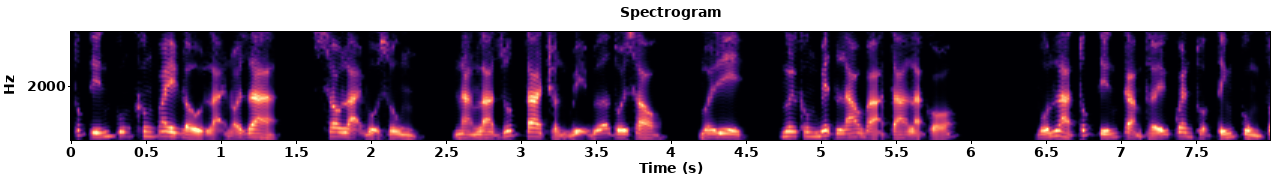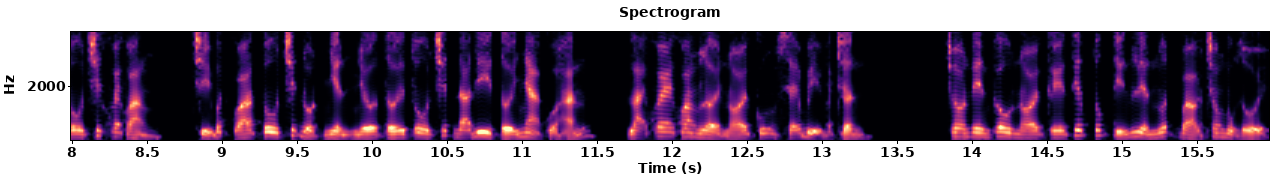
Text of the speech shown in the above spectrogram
Túc tín cũng không quay đầu lại nói ra, sau lại bổ sung, nàng là giúp ta chuẩn bị bữa tối sau, mới đi, ngươi không biết lão bà ta là có. Vốn là túc tín cảm thấy quen thuộc tính cùng tô chết khoe khoang, chỉ bất quá tô chết đột nhiên nhớ tới tô chết đã đi tới nhà của hắn, lại khoe khoang lời nói cũng sẽ bị vạch trần cho nên câu nói kế tiếp túc tín liền nuốt vào trong bụng rồi,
